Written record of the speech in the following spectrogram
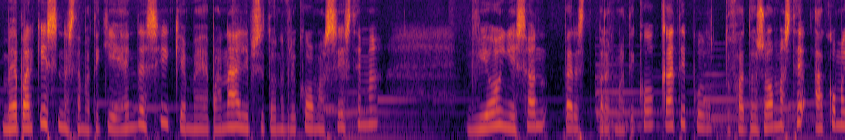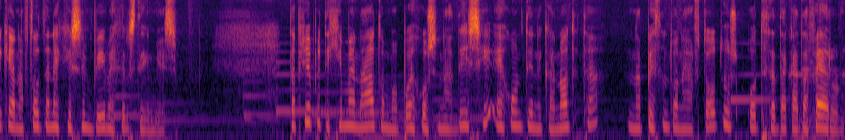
Με επαρκή συναισθηματική ένταση και με επανάληψη το νευρικό μας σύστημα, βιώνει σαν πραγματικό κάτι που το φανταζόμαστε ακόμα και αν αυτό δεν έχει συμβεί μέχρι στιγμής. Τα πιο επιτυχημένα άτομα που έχω συναντήσει έχουν την ικανότητα να πείθουν τον εαυτό τους ότι θα τα καταφέρουν,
